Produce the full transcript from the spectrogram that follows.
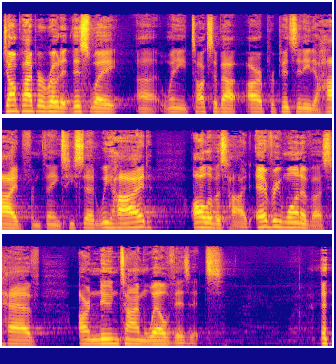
John Piper wrote it this way uh, when he talks about our propensity to hide from things. He said, We hide, all of us hide. Every one of us have our noontime well visits.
